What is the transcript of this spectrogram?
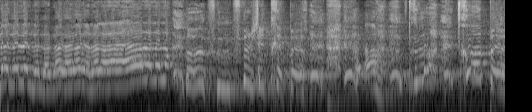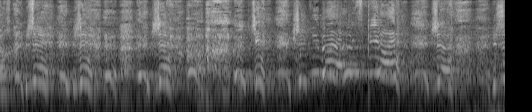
là là là là là là là là là là là là J'ai très peur. Ah, trop, trop peur. J'ai, j'ai, j'ai, j'ai, j'ai du mal. Je, je,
